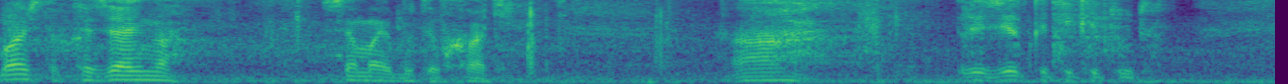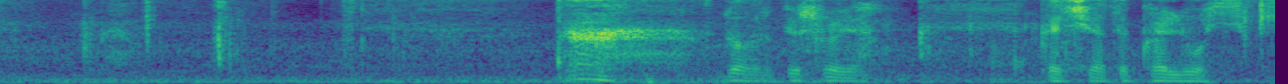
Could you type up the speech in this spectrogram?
Бачите, в хазяїна все має бути в хаті. А розетка тільки тут. Добре, пішов я качати колесики.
